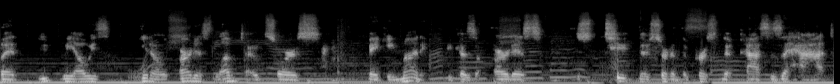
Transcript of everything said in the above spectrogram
But we always, you know, artists love to outsource making money because artists, there's sort of the person that passes a hat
